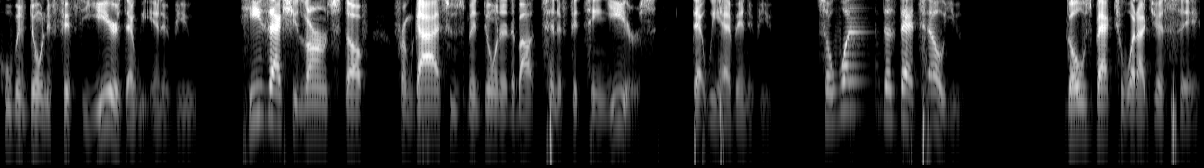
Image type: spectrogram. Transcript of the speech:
who've been doing it 50 years that we interviewed. He's actually learned stuff from guys who's been doing it about 10 to 15 years that we have interviewed. So what does that tell you? Goes back to what I just said.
